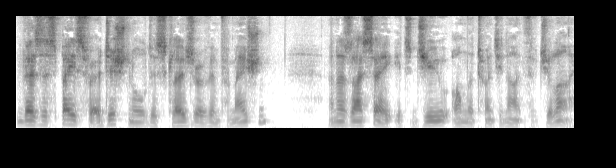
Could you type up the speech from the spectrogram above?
There's a space for additional disclosure of information and as I say it's due on the 29th of July.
